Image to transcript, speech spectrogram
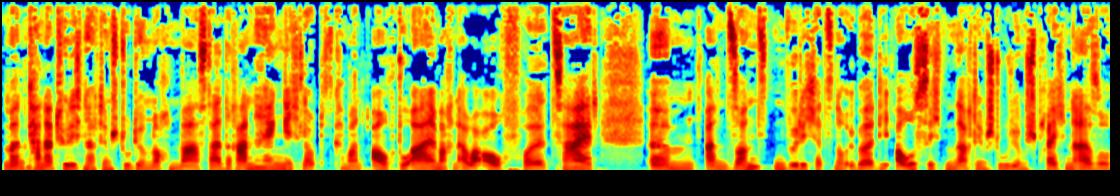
man kann natürlich nach dem Studium noch einen Master dranhängen. Ich glaube, das kann man auch dual machen, aber auch Vollzeit. Ähm, ansonsten würde ich jetzt noch über die Aussichten nach dem Studium sprechen. Also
